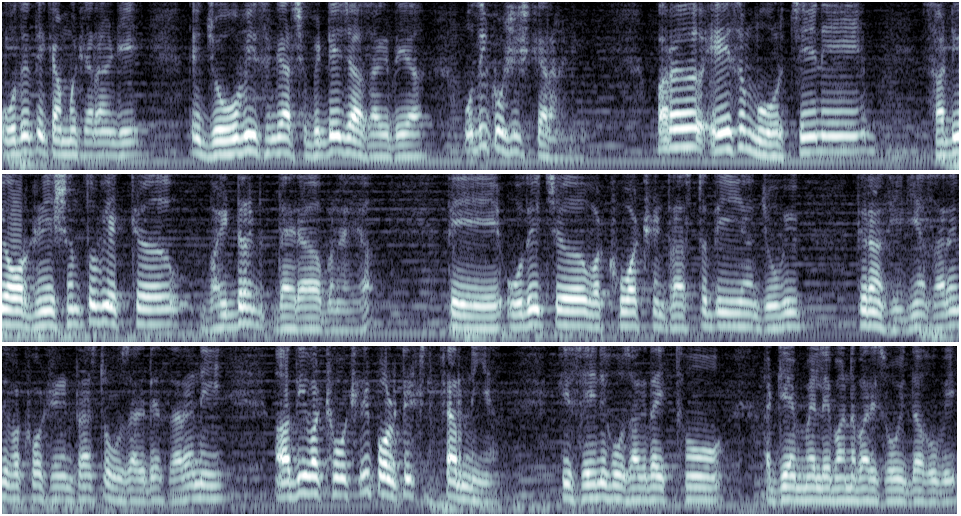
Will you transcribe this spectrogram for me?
ਉਹਦੇ ਤੇ ਕੰਮ ਕਰਾਂਗੇ ਤੇ ਜੋ ਵੀ ਸੰਘਰਸ਼ ਵਿੱਢੇ ਜਾ ਸਕਦੇ ਆ, ਉਹਦੀ ਕੋਸ਼ਿਸ਼ ਕਰਾਂਗੇ। ਪਰ ਇਸ ਮੋਰਚੇ ਨੇ ਸਾਡੀ ਆਰਗੇਨਾਈਜੇਸ਼ਨ ਤੋਂ ਵੀ ਇੱਕ ਵਾਈਡਰ ਦਾਇਰਾ ਬਣਾਇਆ ਤੇ ਉਹਦੇ 'ਚ ਵੱਖੋ-ਵੱਖ ਇੰਟਰਸਟ ਦੀ ਜਾਂ ਜੋ ਵੀ ਧਿਰਾਂ ਸੀਗੀਆਂ ਸਾਰਿਆਂ ਦੇ ਵੱਖੋ-ਵੱਖ ਇੰਟਰਸਟ ਹੋ ਸਕਦੇ ਸਾਰਿਆਂ ਨੇ ਆਦੀ ਵੱਖੋ-ਵੱਖਰੀ ਪੋਲਿਟਿਕਸ ਕਰਨੀ ਆ, ਕਿਸੇ ਨੇ ਹੋ ਸਕਦਾ ਇੱਥੋਂ ਅੱਗੇ ਐਮਐਲਏ ਬਣਨ ਬਾਰੇ ਸੋਚਦਾ ਹੋਵੇ,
